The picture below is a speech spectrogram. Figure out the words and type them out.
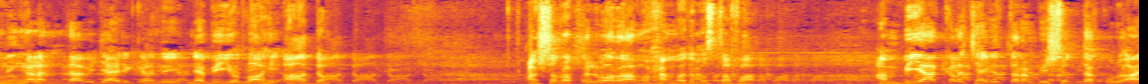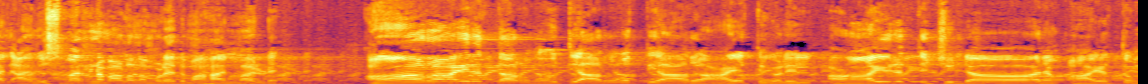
നിങ്ങൾ എന്താ വിചാരിക്കുന്നത് നബിയുല്ലാഹി ആദം അഷറഫുൽ വറ മുഹമ്മദ് മുസ്തഫ. അമ്പിയാക്കളെ ചരിത്രം വിശുദ്ധ ഖുർആൻ അനുസ്മരണമാണ് നമ്മളേത് മഹാന്മാരുടെ. ആറായിരത്തി അറുന്നൂറ്റി അറുപത്തി ആറ് ആയത്തുകളിൽ ആയിരത്തി ചില്ലാനം ആയത്തും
